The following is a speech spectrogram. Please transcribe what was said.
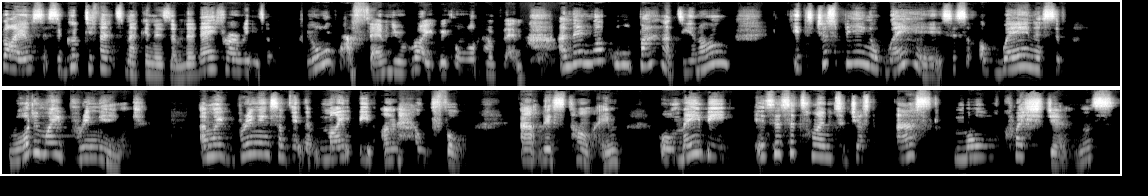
bias. It's a good defense mechanism. They're there for a reason. We all have them. You're right. We all have them. And they're not all bad, you know? It's just being aware. It's this awareness of what am I bringing? Am I bringing something that might be unhelpful at this time? Or maybe is this a time to just ask more questions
